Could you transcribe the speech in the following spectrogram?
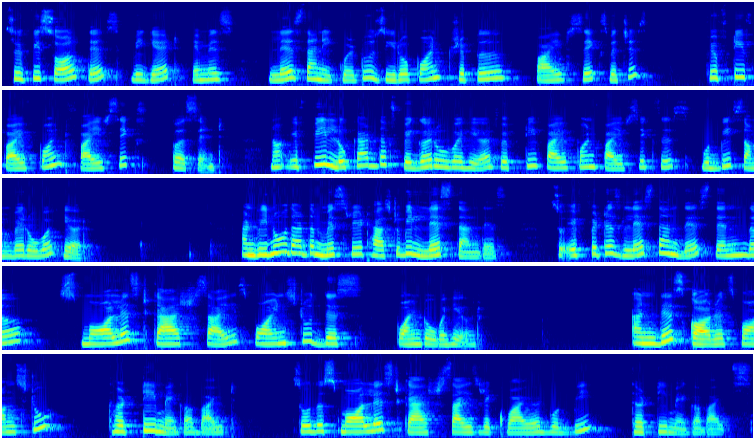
So if we solve this, we get m is less than equal to 0 0.556 which is 55.56 percent. Now if we look at the figure over here 55.56 is would be somewhere over here and we know that the miss rate has to be less than this. So if it is less than this then the smallest cache size points to this point over here and this corresponds to 30 megabyte. So the smallest cache size required would be 30 megabytes.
